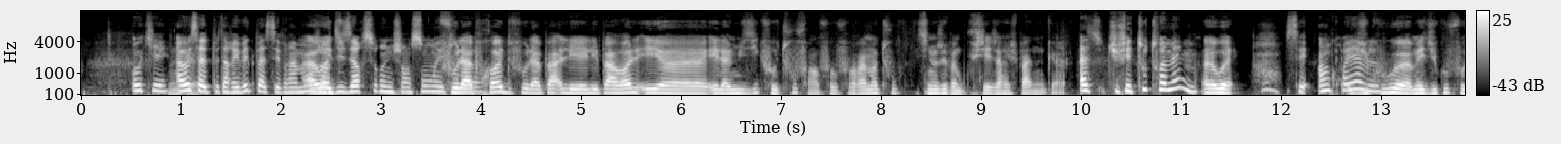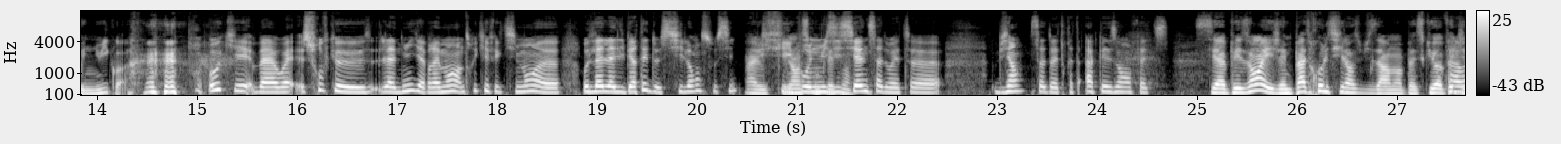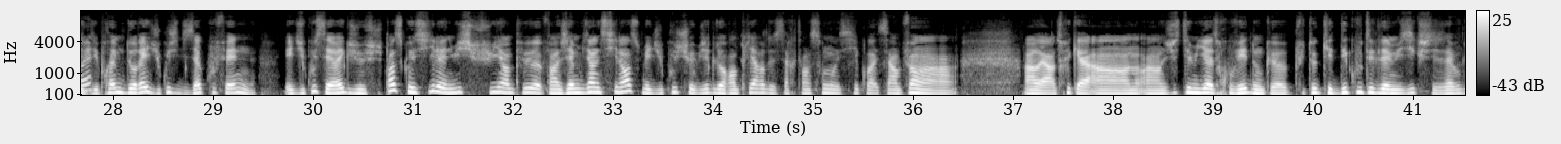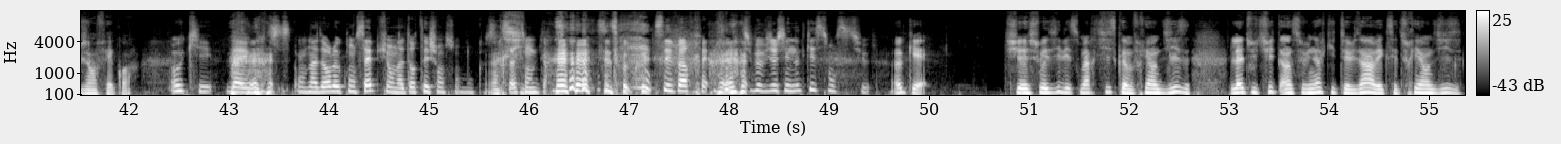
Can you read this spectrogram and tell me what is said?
Ok. Donc, ah euh, oui, ça peut t'arriver de passer vraiment ah genre ouais, 10 heures sur une chanson et Il faut tout, la euh. prod, faut la pa- les, les paroles et, euh, et la musique, faut tout. Enfin, faut, faut vraiment tout. Sinon, je vais pas me coucher, j'arrive pas. Donc, euh, Ah, tu fais tout toi-même? Euh, ouais. C'est Et incroyable. Du coup, euh, mais du coup, faut une nuit, quoi. Ok, bah ouais, je trouve que la nuit, il y a vraiment un truc effectivement euh, au-delà de la liberté de silence aussi. Ah, le qui silence, pour une musicienne, ça doit être euh, bien, ça doit être apaisant en fait. C'est apaisant et j'aime pas trop le silence bizarrement parce que en fait Ah j'ai des problèmes d'oreilles du coup j'ai des acouphènes. Et du coup c'est vrai que je, je pense qu'aussi la nuit je fuis un peu enfin j'aime bien le silence mais du coup je suis obligée de le remplir de certains sons aussi quoi. C'est un peu un un, ouais, un truc à- un, un juste milieu à trouver. Donc euh, plutôt que d'écouter de la musique j'avoue que j'en fais quoi. Ok, bah écoute, on adore le concept puis on adore tes chansons, donc ça, tombe bien. c'est trop cool. C'est parfait. tu peux piocher une autre question si tu veux. ok tu as choisi les Smarties comme friandise là tout de suite un souvenir qui te vient avec cette friandise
